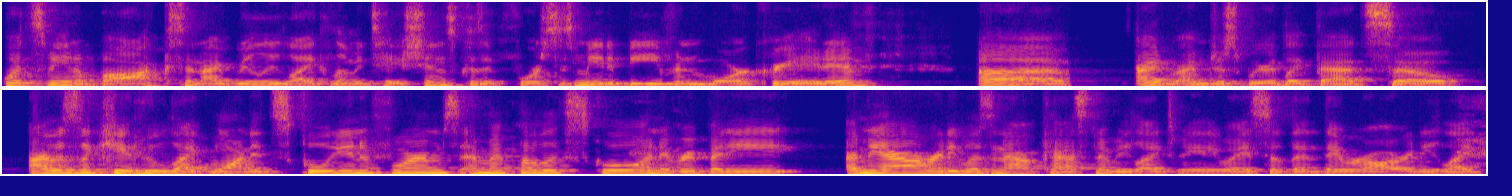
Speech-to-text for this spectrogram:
puts me in a box and I really like limitations because it forces me to be even more creative. Uh, I, I'm just weird like that. So I was the kid who like wanted school uniforms at my public school and everybody I mean, I already was an outcast. Nobody liked me anyway. So then they were already like,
